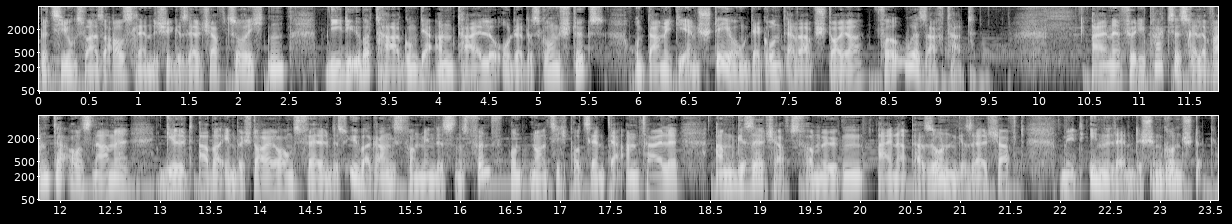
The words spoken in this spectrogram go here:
bzw. ausländische Gesellschaft zu richten, die die Übertragung der Anteile oder des Grundstücks und damit die Entstehung der Grunderwerbsteuer verursacht hat. Eine für die Praxis relevante Ausnahme gilt aber in Besteuerungsfällen des Übergangs von mindestens 95 Prozent der Anteile am Gesellschaftsvermögen einer Personengesellschaft mit inländischem Grundstück.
